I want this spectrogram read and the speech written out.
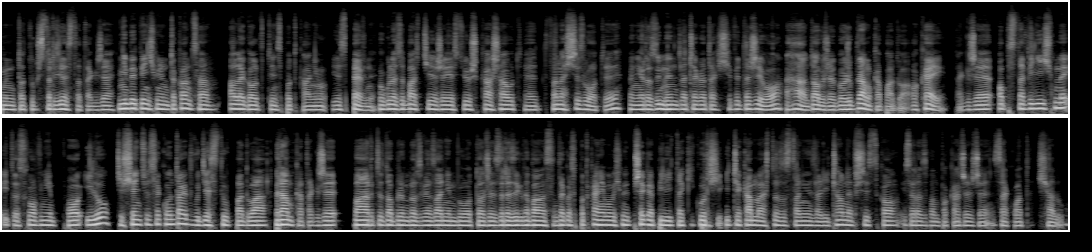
minuta, tu 40, także niby 5 minut do końca, ale gol w tym spotkaniu jest pewny. W ogóle zobaczcie, że jest już cash out e, 12 zł, to nie rozumiem dlaczego tak się wydarzyło. Aha, dobrze, bo już bramka padła, okej. Także obstawiliśmy i dosłownie po ilu? 10 sekundach 20 padła bramka, także bardzo dobrym rozwiązaniem było to, że zrezygnowałem z tego spotkania, bo byśmy przegapili taki kursik i czekamy aż to zostanie zaliczone wszystko i zaraz wam pokażę, że zakład siadł.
